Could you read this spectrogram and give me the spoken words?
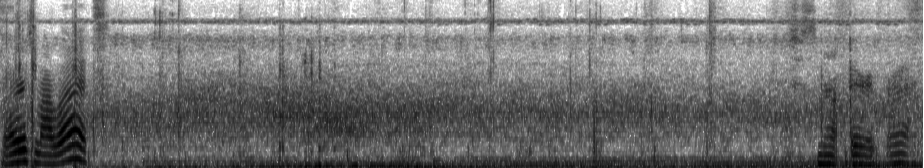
Where's my lights? It's just not very bright.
